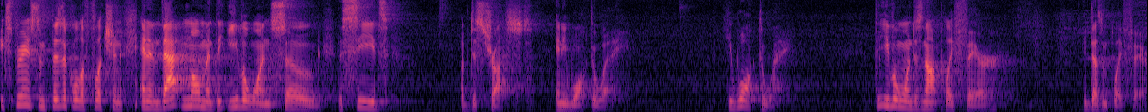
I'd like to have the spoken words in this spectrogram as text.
experienced some physical affliction. And in that moment, the evil one sowed the seeds of distrust, and he walked away. He walked away. The evil one does not play fair. He doesn't play fair.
